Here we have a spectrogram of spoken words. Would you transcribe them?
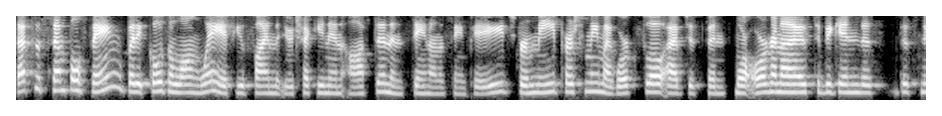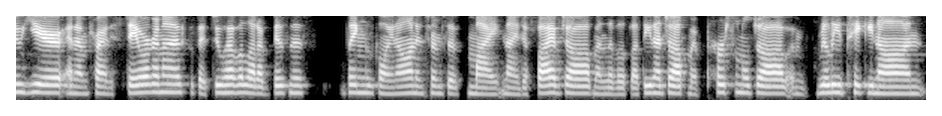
That's a simple thing, but it goes a long way if you find that you're checking in often and staying on the same page. For me personally, my workflow, I've just been more organized to begin this this new year and I'm trying to stay organized because I do have a lot of business things going on in terms of my nine to five job, my Level Up Latina job, my personal job. I'm really taking on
